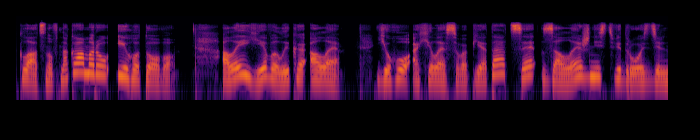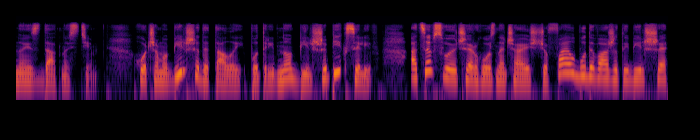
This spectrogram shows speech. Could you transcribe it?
Клацнув на камеру і готово. Але є велике але. Його ахілесова п'ята це залежність від роздільної здатності. Хочемо більше деталей, потрібно більше пікселів. А це, в свою чергу, означає, що файл буде важити більше,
